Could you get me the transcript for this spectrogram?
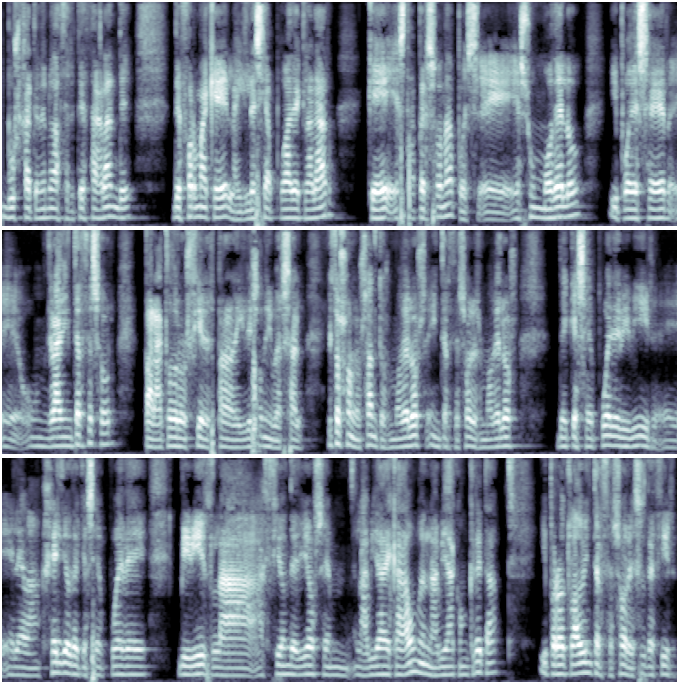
busca tener una certeza grande, de forma que la Iglesia pueda declarar que esta persona pues eh, es un modelo y puede ser eh, un gran intercesor para todos los fieles, para la Iglesia Universal. Estos son los santos, modelos e intercesores, modelos de que se puede vivir eh, el Evangelio, de que se puede vivir la acción de Dios en la vida de cada uno, en la vida concreta, y por otro lado intercesores, es decir,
